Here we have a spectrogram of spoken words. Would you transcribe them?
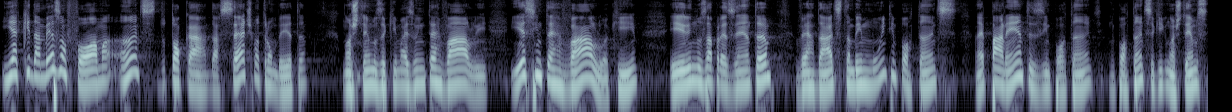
E aqui, da mesma forma, antes do tocar da sétima trombeta, nós temos aqui mais um intervalo. E, e esse intervalo aqui, ele nos apresenta verdades também muito importantes, né, parênteses importantes, importantes aqui que nós temos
